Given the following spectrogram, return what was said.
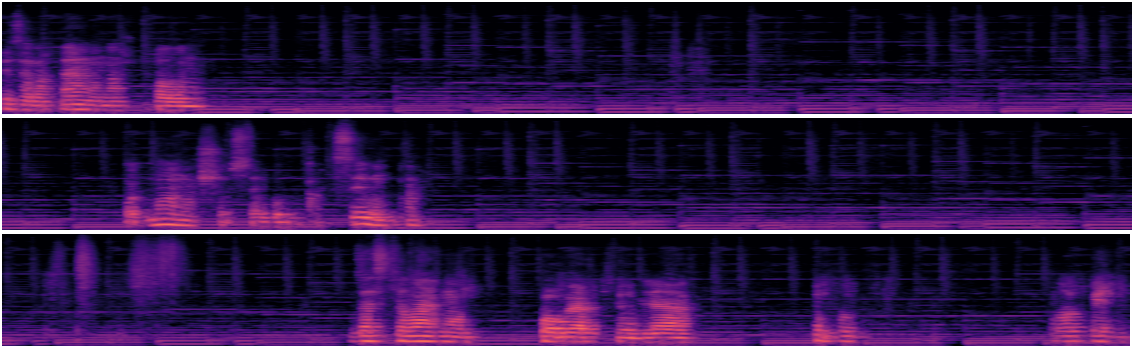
І завертаємо наш столом. Формуємо, що все було красивенько. Застилаємо поверхню для лапень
